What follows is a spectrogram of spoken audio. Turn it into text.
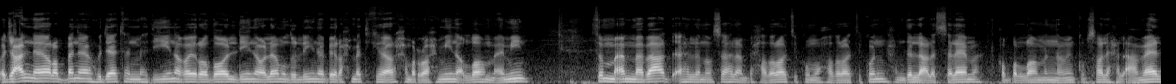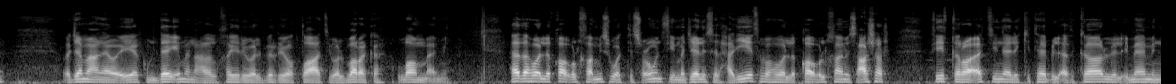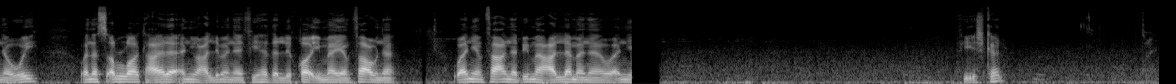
واجعلنا يا ربنا هداة مهديين غير ضالين ولا مضلين برحمتك يا أرحم الراحمين. اللهم آمين. ثم أما بعد أهلا وسهلا بحضراتكم وحضراتكن الحمد لله على السلامة. تقبل الله منا ومنكم صالح الأعمال. وجمعنا وإياكم دائما على الخير والبر والطاعة والبركة. اللهم آمين. هذا هو اللقاء الخامس والتسعون في مجالس الحديث وهو اللقاء الخامس عشر في قراءتنا لكتاب الأذكار للإمام النووي. ونسأل الله تعالى أن يعلمنا في هذا اللقاء ما ينفعنا وأن ينفعنا بما علمنا وأن في إشكال؟ طيب.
